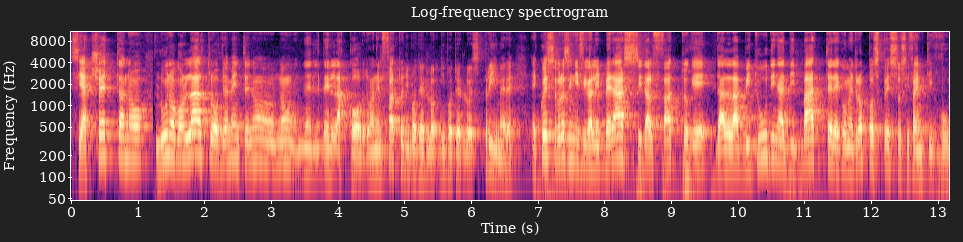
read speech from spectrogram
si accettano l'uno con l'altro ovviamente non, non nel, nell'accordo, ma nel fatto di poterlo, di poterlo, esprimere. E questo però significa liberarsi dal fatto che dall'abitudine a dibattere come troppo spesso si fa in tv.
